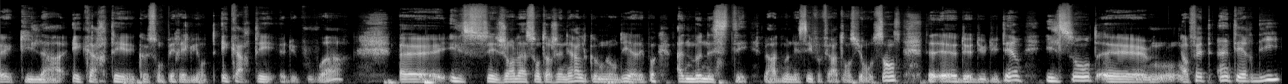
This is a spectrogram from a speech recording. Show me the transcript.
euh, qu'il a écartées, que son père et lui ont écarté du pouvoir. Euh, ces gens-là sont en général, comme l'on dit à l'époque, admonestés. Alors admonestés, il faut faire attention au sens euh, du, terme. Ils sont euh, en fait interdits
